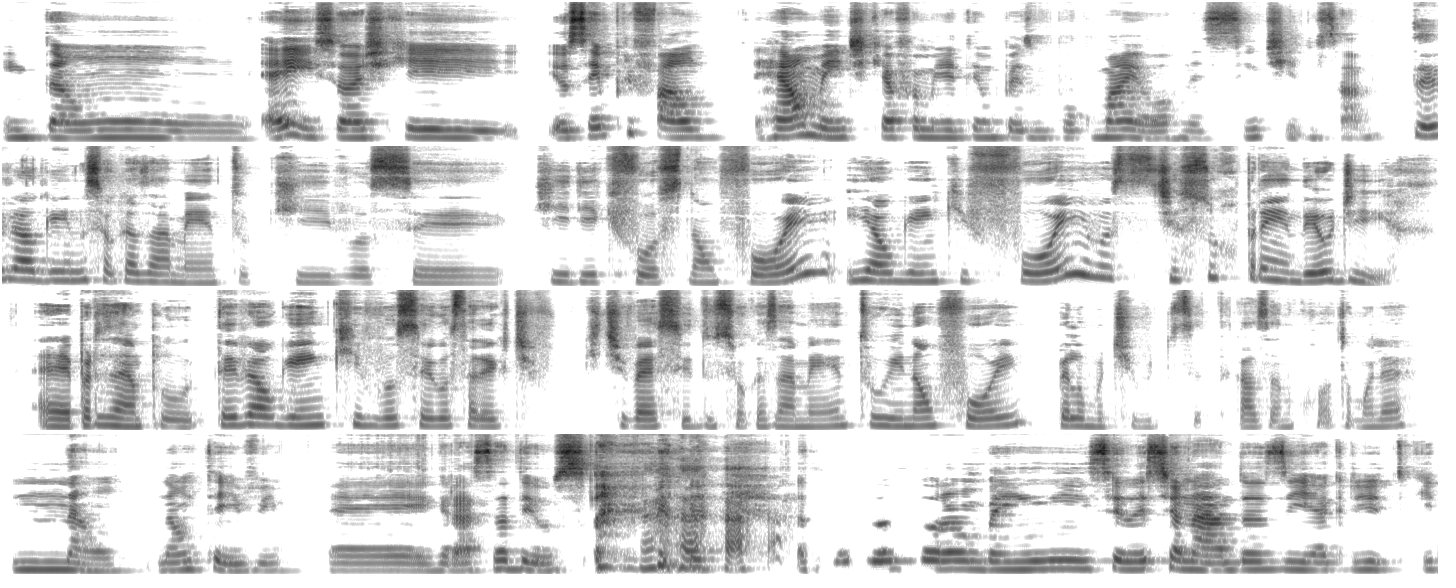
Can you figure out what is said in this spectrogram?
então, é isso. Eu acho que eu sempre falo realmente que a família tem um peso um pouco maior nesse sentido, sabe? Teve alguém no seu casamento que você queria que fosse, não foi, e alguém que foi e você te surpreendeu de ir. É, por exemplo, teve alguém que você gostaria que, que tivesse ido no seu casamento e não foi, pelo motivo de você estar casando com outra mulher? Não, não teve. É, graças a Deus. As pessoas foram bem selecionadas e acredito que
